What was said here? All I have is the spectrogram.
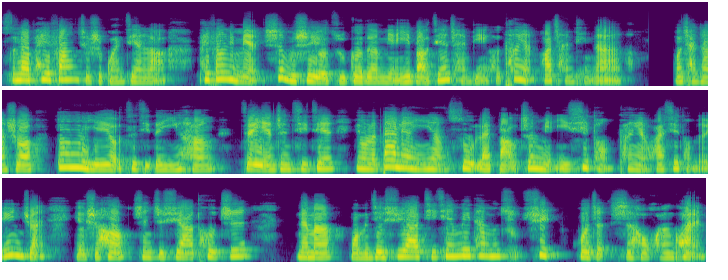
饲料配方就是关键了。配方里面是不是有足够的免疫保健产品和抗氧化产品呢？我常常说，动物也有自己的银行。在炎症期间，用了大量营养素来保证免疫系统、抗氧化系统的运转，有时候甚至需要透支。那么，我们就需要提前为它们储蓄，或者事后还款。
